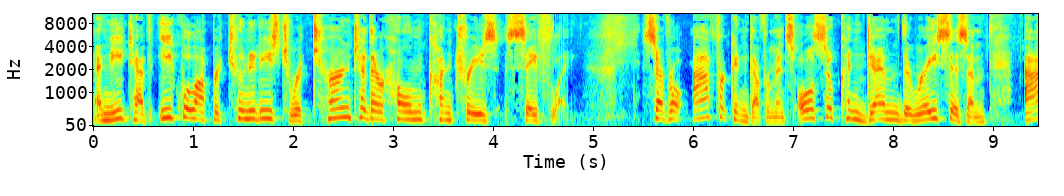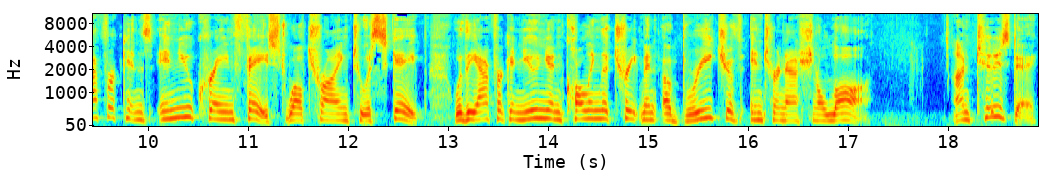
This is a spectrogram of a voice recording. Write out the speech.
and need to have equal opportunities to return to their home countries safely. Several African governments also condemned the racism Africans in Ukraine faced while trying to escape, with the African Union calling the treatment a breach of international law. On Tuesday,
